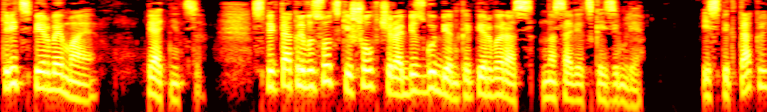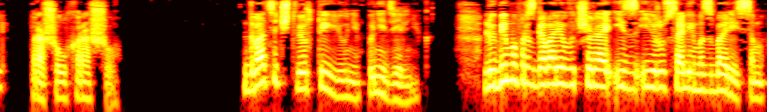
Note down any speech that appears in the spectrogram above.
31 мая, пятница. Спектакль Высоцкий шел вчера без Губенко первый раз на советской земле. И спектакль прошел хорошо. 24 июня, понедельник. Любимов разговаривал вчера из Иерусалима с Борисом.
